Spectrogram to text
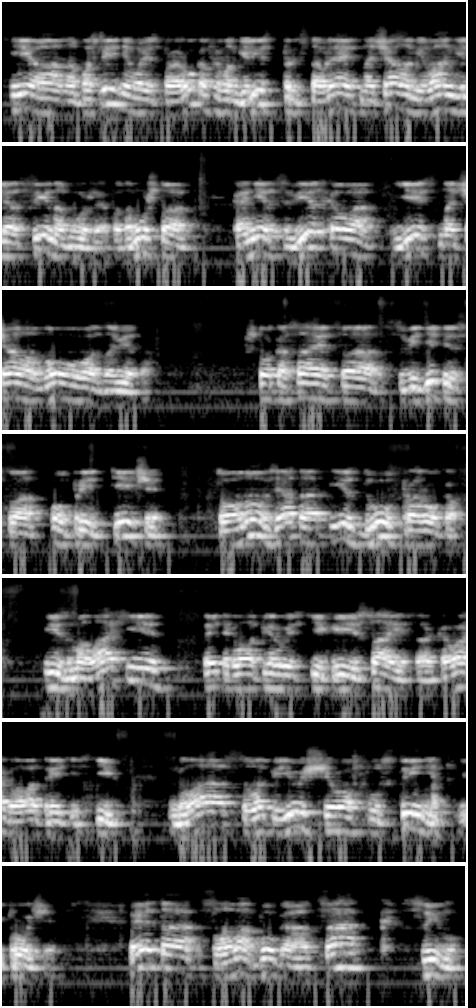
Иоанна, последнего из пророков, евангелист представляет началом Евангелия Сына Божия, потому что конец Ветхого есть начало Нового Завета. Что касается свидетельства о предтече, то оно взято из двух пророков. Из Малахии, 3 глава 1 стих, и Исаии, 40 глава 3 стих. Глаз вопиющего в пустыне и прочее. Это слова Бога Отца к Сыну.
